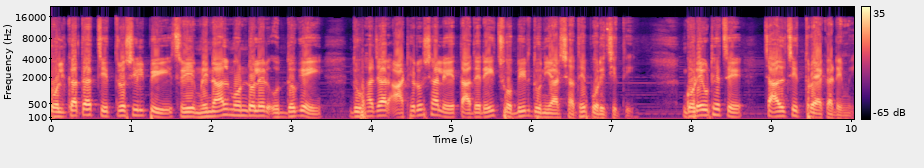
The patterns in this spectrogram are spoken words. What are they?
কলকাতার চিত্রশিল্পী শ্রী মৃণাল মণ্ডলের উদ্যোগেই দু হাজার আঠেরো সালে তাদের এই ছবির দুনিয়ার সাথে পরিচিতি। গড়ে উঠেছে চালচিত্র একাডেমি।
